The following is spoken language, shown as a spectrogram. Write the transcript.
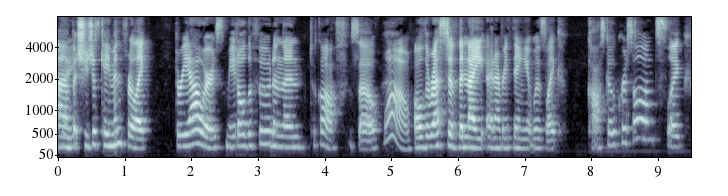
Um. But she just came in for like three hours, made all the food, and then took off. So Wow. all the rest of the night and everything, it was like Costco croissants, like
